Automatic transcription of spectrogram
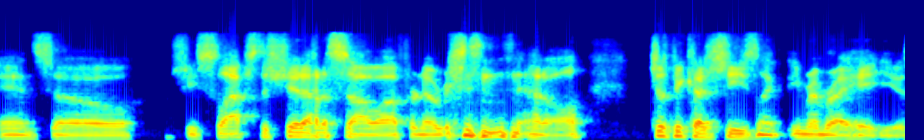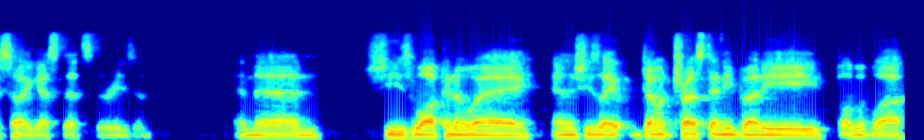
and so she slaps the shit out of Sawa for no reason at all, just because she's like, "You remember I hate you," so I guess that's the reason. And then she's walking away, and she's like, "Don't trust anybody," blah blah blah.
